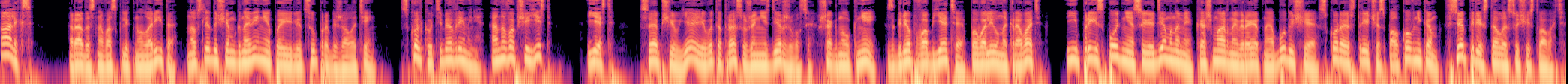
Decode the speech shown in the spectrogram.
«Алекс!» — радостно воскликнула Рита, но в следующее мгновение по ее лицу пробежала тень. «Сколько у тебя времени? Оно вообще есть?» «Есть», — сообщил я и в этот раз уже не сдерживался. Шагнул к ней, сгреб в объятия, повалил на кровать, и преисподняя с ее демонами, кошмарно вероятное будущее, скорая встреча с полковником, все перестало существовать.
